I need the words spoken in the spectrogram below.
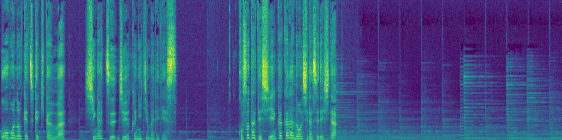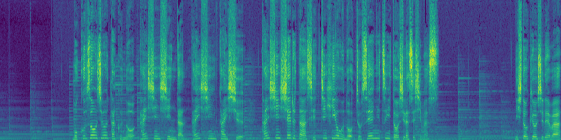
応募の受付期間は4月19日までです。子育て支援課からのお知らせでした。木造住宅の耐震診断耐震改修耐震シェルター設置費用の助成についてお知らせします。西東京市では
